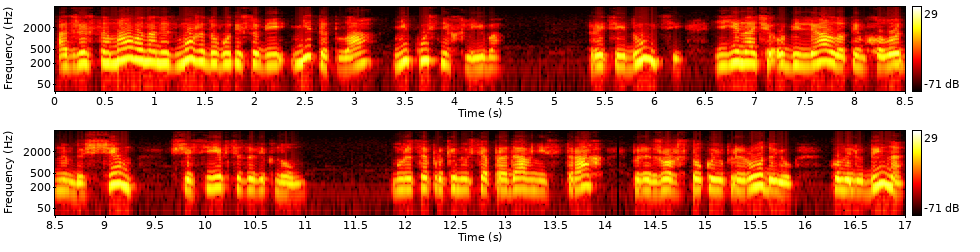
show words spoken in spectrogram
Адже сама вона не зможе добути собі ні тепла, ні кусня хліба. При цій думці її наче обіляло тим холодним дощем, що сіявся за вікном. Може, це прокинувся прадавній страх перед жорстокою природою, коли людина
